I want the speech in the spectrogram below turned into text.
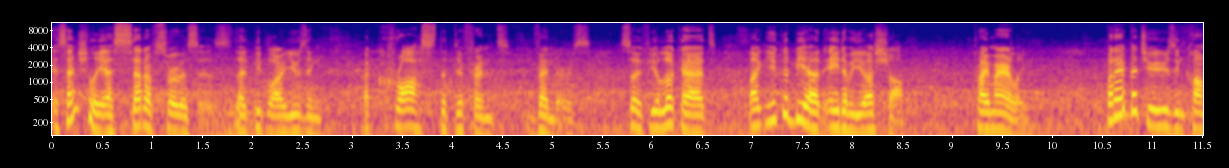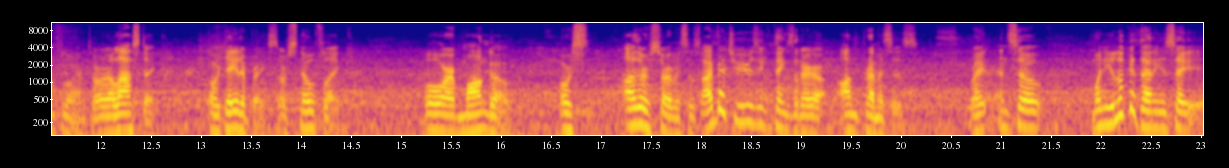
essentially a set of services that people are using across the different vendors. So if you look at, like you could be an AWS shop, primarily, but I bet you're using Confluent or Elastic, or Databricks, or Snowflake, or Mongo, or other services. I bet you're using things that are on premises, right? And so when you look at that and you say,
